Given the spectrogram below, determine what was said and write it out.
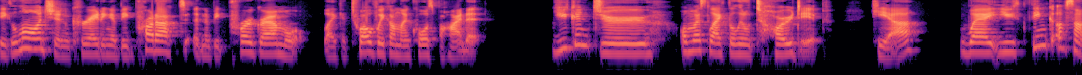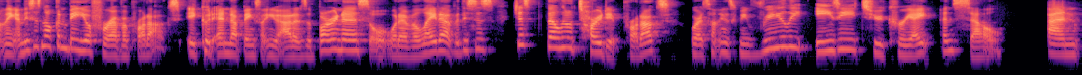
big launch and creating a big product and a big program or like a 12 week online course behind it. You can do almost like the little toe dip here, where you think of something, and this is not going to be your forever product. It could end up being something you add as a bonus or whatever later, but this is just the little toe dip product where it's something that's going to be really easy to create and sell. And,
